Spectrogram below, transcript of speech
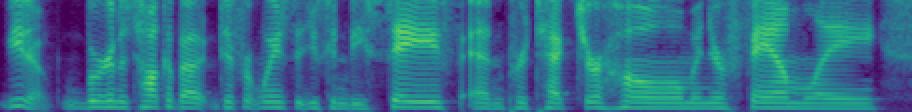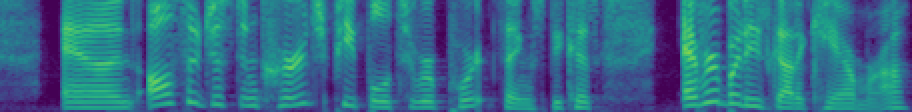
you know, we're going to talk about different ways that you can be safe and protect your home and your family. And also just encourage people to report things because everybody's got a camera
